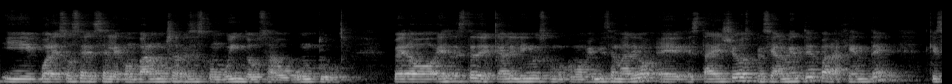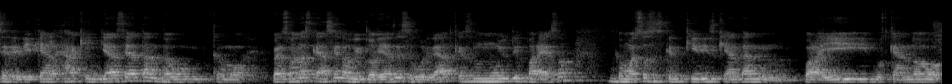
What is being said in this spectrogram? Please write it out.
Y por eso se, se le compara muchas veces con Windows, a Ubuntu. Pero este de Kali Linux, como, como bien dice Mario, eh, está hecho especialmente para gente que se dedique al hacking, ya sea tanto como personas que hacen auditorías de seguridad, que es muy útil para eso, como estos script kiddies que andan por ahí buscando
